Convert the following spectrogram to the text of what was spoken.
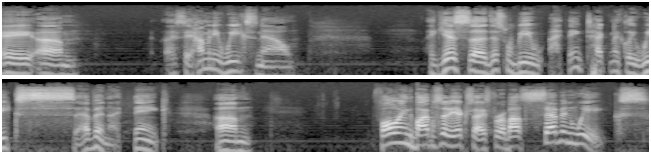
a, um, I say, how many weeks now? I guess uh, this will be, I think, technically week seven, I think. Um, following the Bible study exercise for about seven weeks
